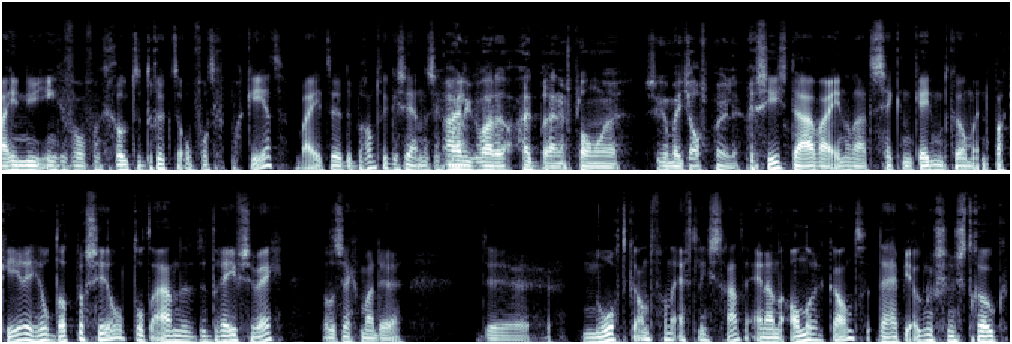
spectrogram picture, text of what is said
waar je nu in geval van grote drukte op wordt geparkeerd. Bij het, eh, de brandweerkazerne zeg maar. Eigenlijk waar de uitbreidingsplannen zich een beetje afspelen. Precies, daar waar inderdaad de second gate moet komen en parkeren. Heel dat perceel tot aan de, de Dreefse weg. Dat is zeg maar de, de noordkant van de Eftelingstraat. En aan de andere kant, daar heb je ook nog zo'n strook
